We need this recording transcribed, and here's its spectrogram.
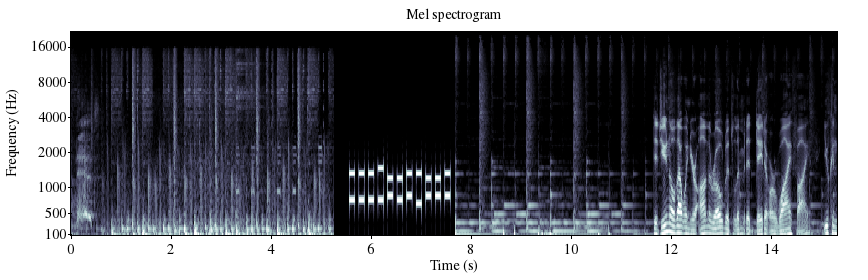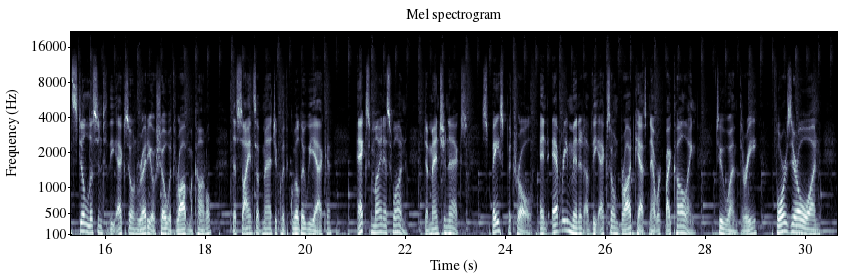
Did you know that when you're on the road with limited data or Wi Fi, you can still listen to the X Zone Radio Show with Rob McConnell, The Science of Magic with Gwilda Wiyaka, X 1, Dimension X, Space Patrol, and every minute of the X Zone Broadcast Network by calling 213 401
